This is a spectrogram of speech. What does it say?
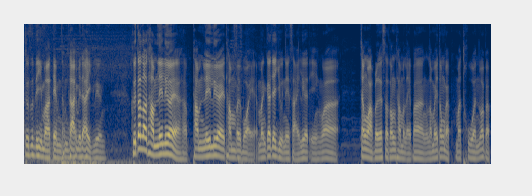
ทฤษฎีมาเต็มทำได้ไม่ได้อีกเรื่อง คือถ้าเราทำเรื่อยๆครับทำเรื่อยๆทำบ่อยๆ มันก็จะอยู่ในสายเลือดเองว่า จังหวะเบรสเราต้องทำอะไรบ้าง เราไม่ต้องแบบมาทวนว่าแบบ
